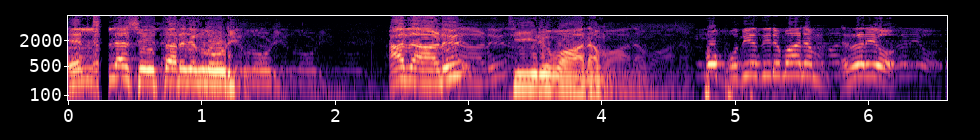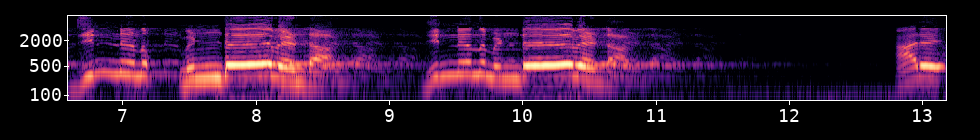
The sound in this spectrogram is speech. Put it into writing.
എല്ലാ ശൈത്താനും ഞങ്ങൾ ഓടി. അതാണ് തീരുമാനം. ഇപ്പൊ പുതിയ തീരുമാനം. എന്തറിയോ ജിന്ന് മിണ്ടേ വേണ്ട. ജിന്ന് മിണ്ടേ വേണ്ട. ആരെ?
